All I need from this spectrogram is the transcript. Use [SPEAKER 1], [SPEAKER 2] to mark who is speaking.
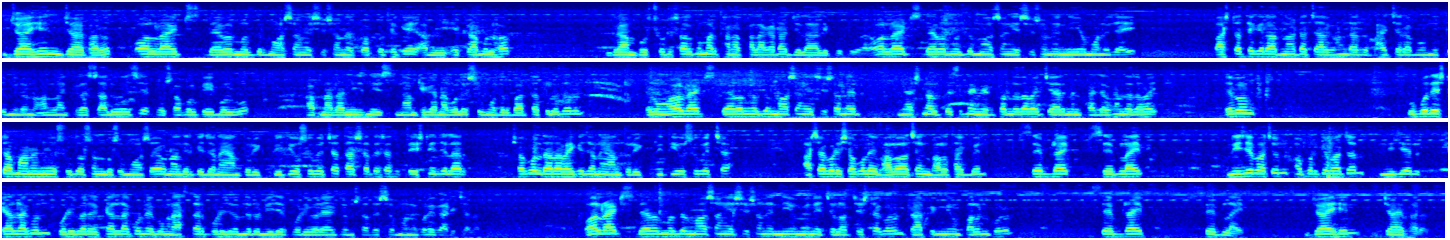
[SPEAKER 1] জয় হিন্দ, জয় Bharat. All rights driver মজদুর মহাসংঘ স্টেশনের পক্ষ থেকে আমি একরামুল হক, গ্রাম পোস্ট ছোট শালকুমার থানা ফালাকাটা, জেলা আলিপুরদুয়ার। অল রাইটস ড্রাইভার মজদুর মহাসংঘ স্টেশনের নিয়ম অনুযায়ী পাঁচটা থেকে রাত নয়টা চার ঘণ্টার ভাইচারা বন্ধুত্ব মিলন অনলাইন ক্লাস চালু হয়েছে। তো সকলকেই বলব, আপনারা নিজ নিজ নাম ঠিকানা বলে সুমধুর বার্তা তুলে ধরুন। এবং অল রাইটস ড্রাইভার মজদুর মহাসংঘ স্টেশনের ন্যাশনাল প্রেসিডেন্ট ইরফান দাদাভাই চেয়ারম্যান ফাইজাল খান দাদাভাই এবং উপদেষ্টা মাননীয় সুদর্শন বসু মহাশয় ওনাদেরকে জানাই আন্তরিক প্রীতি ও শুভেচ্ছা। তার সাথে সাথে তেইশটি জেলার সকল দাদাভাইকে জানাই আন্তরিক প্রীতি ও শুভেচ্ছা। আশা করি সকলেই ভালো আছেন, ভালো থাকবেন। Safe drive save life. নিজে বাঁচুন, অপরকে বাঁচান। নিজের খেয়াল রাখুন, পরিবারের খেয়াল রাখুন এবং রাস্তার পরিজনদেরও নিজের পরিবারের একজন সদস্য মনে করে গাড়ি চালান। অল রাইটস ড্রাইভার মজদুর মহাসংঘ স্টেশনের নিয়ম মেনে চলার চেষ্টা করুন, ট্রাফিক নিয়ম পালন করুন। Safe drive, save life. জয় হিন্দ, জয় ভারত।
